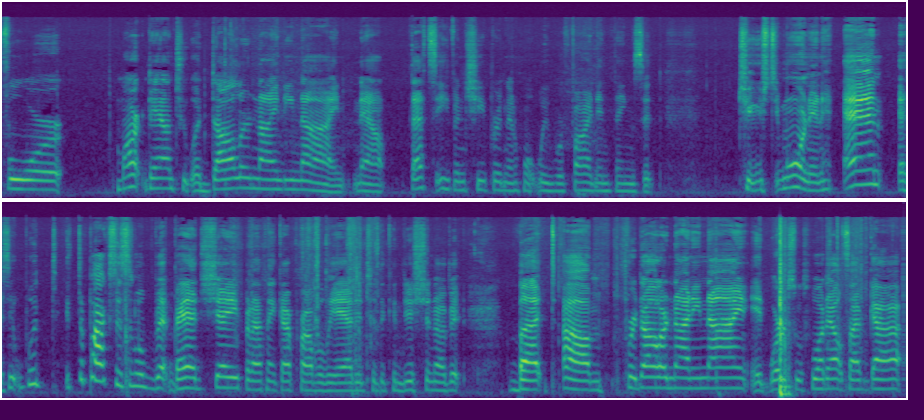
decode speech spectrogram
for marked down to a dollar ninety nine. Now that's even cheaper than what we were finding things at Tuesday morning. And as it would, the box is in a little bit bad shape, and I think I probably added to the condition of it. But um, for $1.99, it works with what else I've got.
